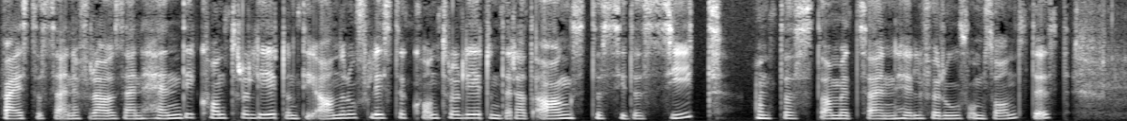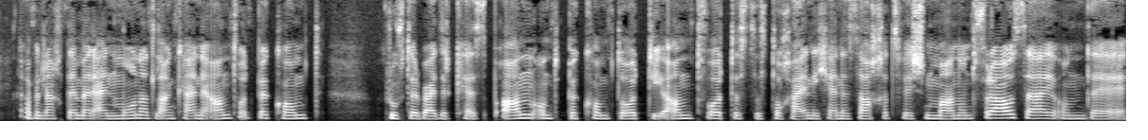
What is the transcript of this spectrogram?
weiß, dass seine Frau sein Handy kontrolliert und die Anrufliste kontrolliert und er hat Angst, dass sie das sieht und dass damit sein Hilferuf umsonst ist. Aber nachdem er einen Monat lang keine Antwort bekommt, ruft er bei der CASP an und bekommt dort die Antwort, dass das doch eigentlich eine Sache zwischen Mann und Frau sei und äh,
